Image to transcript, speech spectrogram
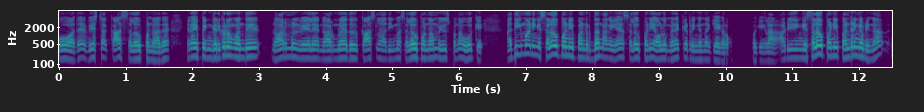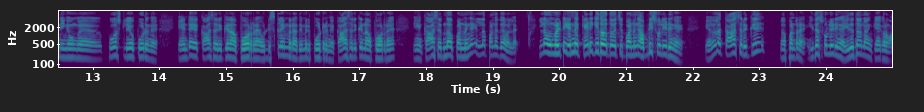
போகாத வேஸ்ட்டாக காசு செலவு பண்ணாத. ஏன்னா இப்போ இங்கே இருக்கிறவங்க வந்து நார்மல் வேலை நார்மலாக ஏதாவது காசுலாம் அதிகமாக செலவு பண்ணாமல் யூஸ் பண்ணால் ஓகே அதிகமாக நீங்கள் செலவு பண்ணி பண்ணுறது தான் நாங்கள் ஏன் செலவு பண்ணி அவ்வளோ மெனக்கெட்டுறீங்கன்னு தான் கேட்குறோம். ஓகேங்களா? அப்படி நீங்கள் செலவு பண்ணி பண்ணுறீங்க அப்படின்னா நீங்கள் உங்கள் போஸ்ட்லேயோ போடுங்க. என்கிட்ட காசு இருக்குது நான் போடுறேன். ஒரு டிஸ்க்ளைமர் அதேமாதிரி போட்டுருங்க. காசு இருக்குது நான் போடுறேன். நீங்கள் காசு இருந்தால் பண்ணுங்கள் இல்லை பண்ண தேவையில்ல. இல்லை உங்கள்கிட்ட என்ன கிடைக்குதோ அதை வச்சு பண்ணுங்க. அப்படி சொல்லிவிடுங்க என்னால் காசு இருக்குது நான் பண்ணுறேன் இதை சொல்லிவிடுங்க இதுதான் நாங்கள் கேட்குறோம்.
